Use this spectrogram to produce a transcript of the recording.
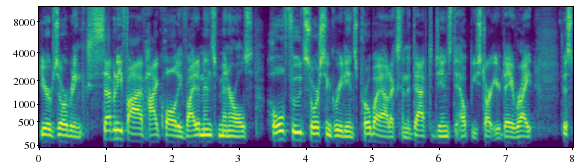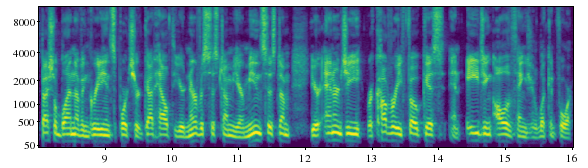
you're absorbing 75 high quality vitamins, minerals, whole food source ingredients, probiotics, and adaptogens to help you start your day right. This special blend of ingredients supports your gut health, your nervous system, your immune system, your energy, recovery, focus, and aging, all the things you're looking for.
